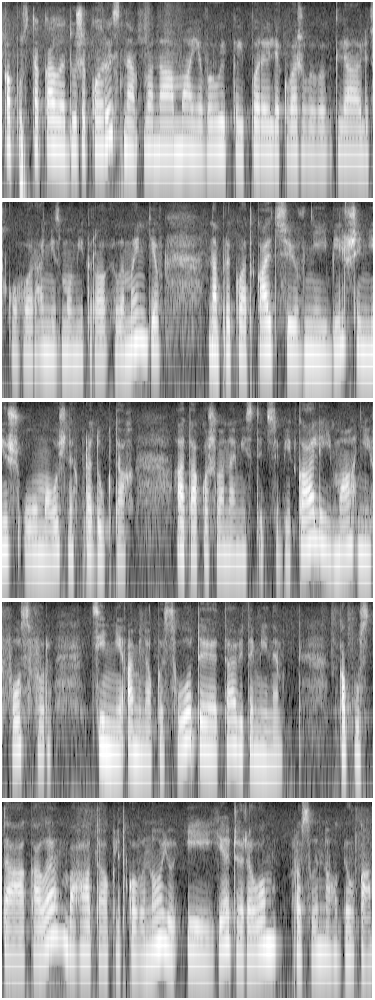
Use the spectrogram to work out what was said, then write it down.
Капуста кале дуже корисна, вона має великий перелік важливих для людського організму мікроелементів. Наприклад, кальцію в ній більше, ніж у молочних продуктах, а також вона містить собі калій, магній, фосфор, цінні амінокислоти та вітаміни. Капуста кале багата клітковиною і є джерелом рослинного білка.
